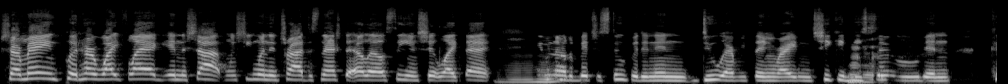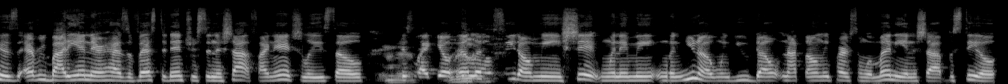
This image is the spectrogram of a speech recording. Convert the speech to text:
Charmaine put her white flag in the shop when she went and tried to snatch the LLC and shit like that. Mhm. even though the bitch is stupid and then do everything right and she could be Mhm. sued and because everybody in there has a vested interest in the shop financially so it's like yo Really? llc don't mean shit when it mean when you know when you don't not the only person with money in the shop but still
